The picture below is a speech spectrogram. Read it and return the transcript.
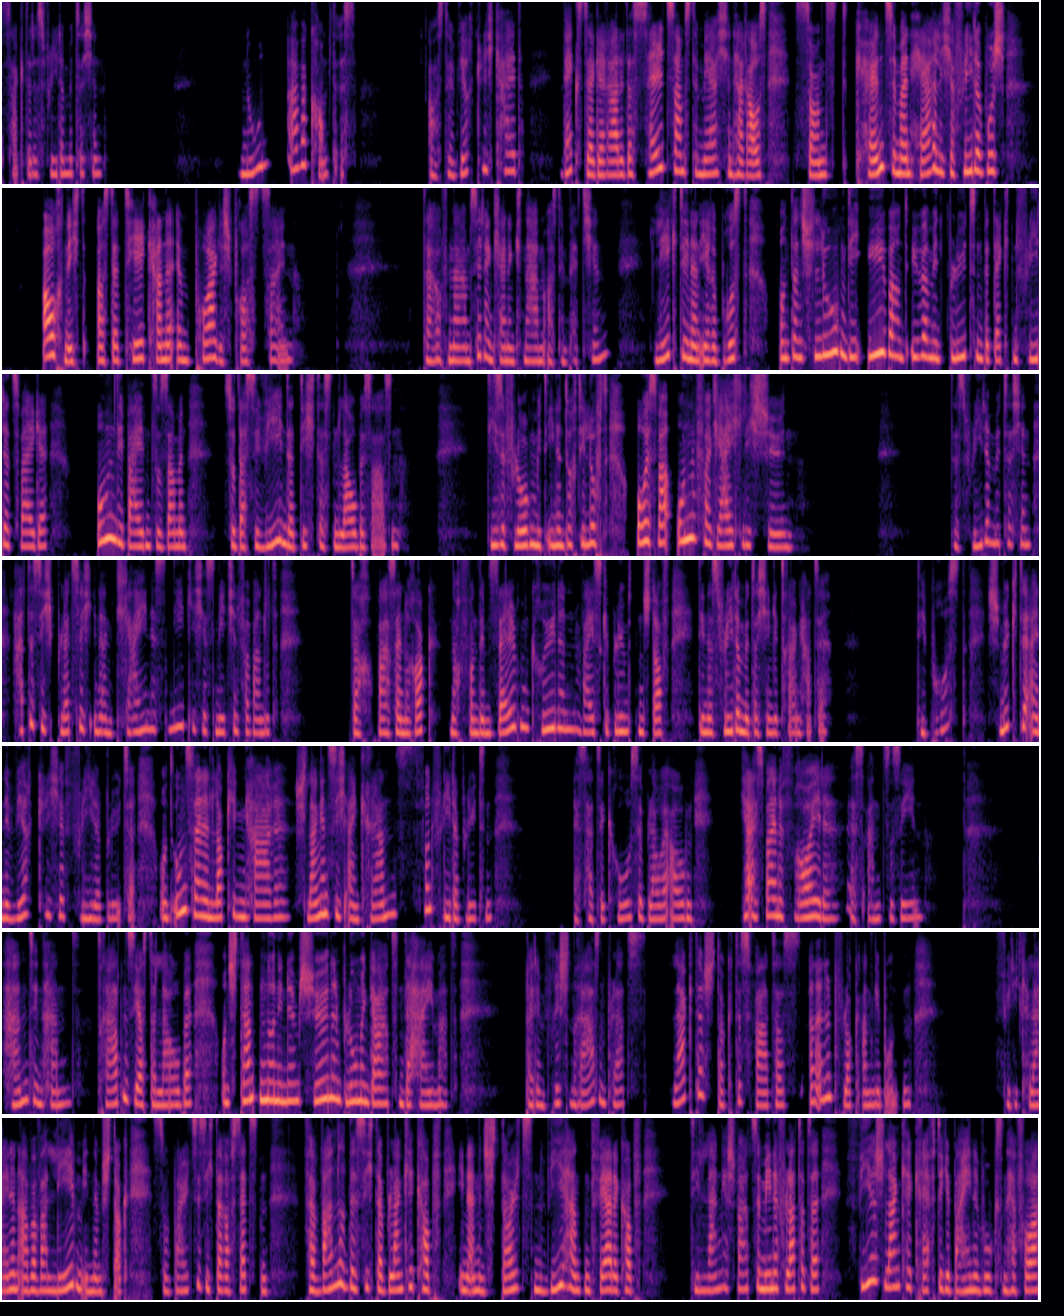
sagte das Fliedermütterchen. Nun aber kommt es. Aus der Wirklichkeit wächst ja gerade das seltsamste Märchen heraus, sonst könnte mein herrlicher Fliederbusch auch nicht aus der Teekanne emporgesproßt sein. Darauf nahm sie den kleinen Knaben aus dem Bettchen, legte ihn an ihre Brust, und dann schlugen die über und über mit Blüten bedeckten Fliederzweige um die beiden zusammen, so dass sie wie in der dichtesten Laube saßen. Diese flogen mit ihnen durch die Luft. Oh, es war unvergleichlich schön. Das Fliedermütterchen hatte sich plötzlich in ein kleines, niedliches Mädchen verwandelt. Doch war sein Rock noch von demselben grünen, weißgeblümten Stoff, den das Fliedermütterchen getragen hatte. Die Brust schmückte eine wirkliche Fliederblüte, und um seine lockigen Haare schlangen sich ein Kranz von Fliederblüten, es hatte große blaue Augen. Ja, es war eine Freude, es anzusehen. Hand in Hand traten sie aus der Laube und standen nun in dem schönen Blumengarten der Heimat. Bei dem frischen Rasenplatz lag der Stock des Vaters an einen Pflock angebunden. Für die Kleinen aber war Leben in dem Stock. Sobald sie sich darauf setzten, verwandelte sich der blanke Kopf in einen stolzen, wiehernden Pferdekopf, die lange schwarze Mähne flatterte, vier schlanke, kräftige Beine wuchsen hervor.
